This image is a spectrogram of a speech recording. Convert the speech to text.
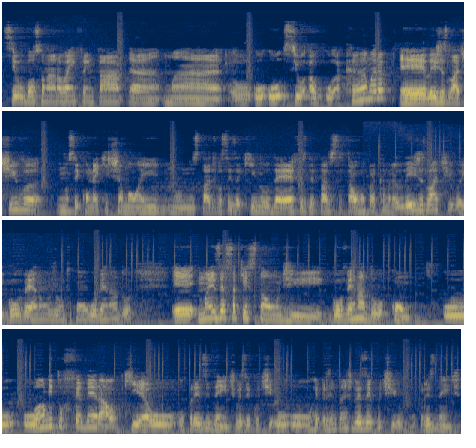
se o Bolsonaro vai enfrentar ah, uma. O, o, se o- a, a Câmara é, Legislativa, não sei como é que chamam aí no, no estado de vocês, aqui no DF os deputados distrital vão para a Câmara Legislativa e governam junto com o governador. É, mas essa questão de governador com o, o âmbito federal, que é o, o presidente, o, executivo, o, o representante do executivo, o presidente,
